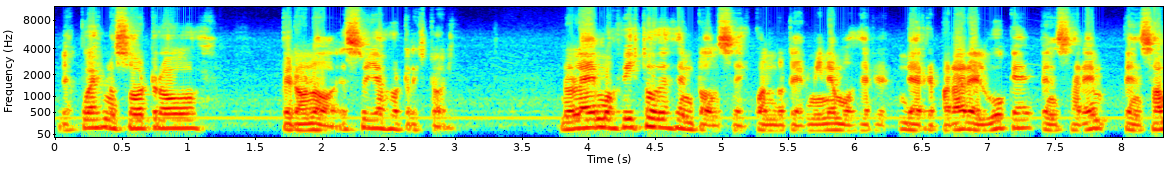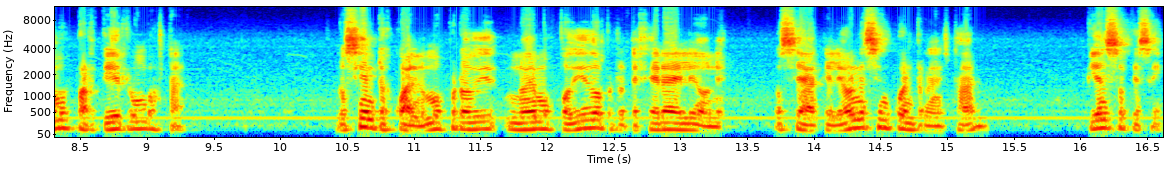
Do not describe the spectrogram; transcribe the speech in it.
Después nosotros... Pero no, eso ya es otra historia. No la hemos visto desde entonces. Cuando terminemos de, reparar el buque, pensamos partir rumbo a Star. Lo siento, es cual, no hemos, podido proteger a Leone. O sea, ¿que Leone se encuentra en Star? Pienso que sí.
